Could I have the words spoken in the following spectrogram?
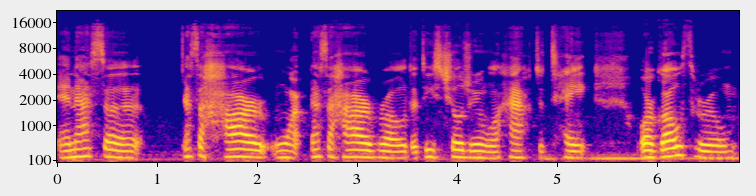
and that's a that's a hard one. That's a hard road that these children will have to take or go through,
